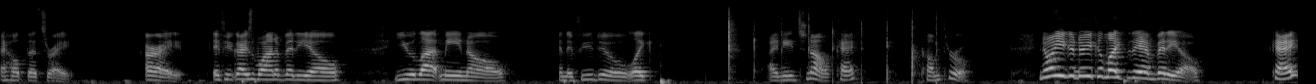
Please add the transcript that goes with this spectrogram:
I hope that's right. All right if you guys want a video, you let me know. And if you do, like, I need to know, okay? Come through. You know what you can do? You can like the damn video. Okay?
